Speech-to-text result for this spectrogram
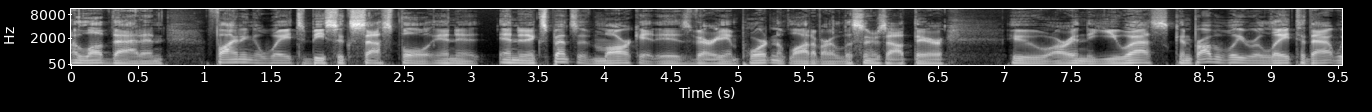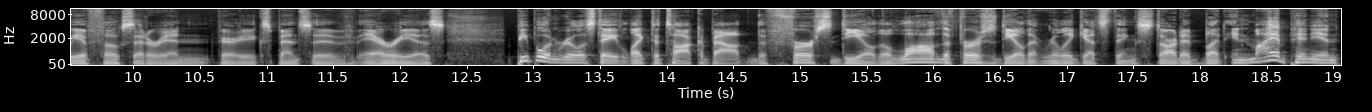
I love that, and finding a way to be successful in it in an expensive market is very important. A lot of our listeners out there who are in the U.S. can probably relate to that. We have folks that are in very expensive areas. People in real estate like to talk about the first deal, the law of the first deal that really gets things started. But in my opinion,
